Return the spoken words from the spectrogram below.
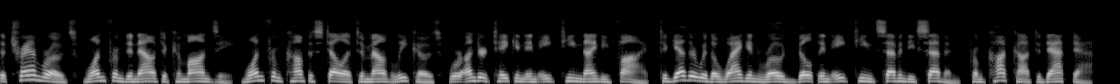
The tramroads, one from Danao to Camansi, one from Compostela to Mount Licos, were undertaken in 1895, together with a wagon road built in 1877, from Kotkat to Dapdap.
